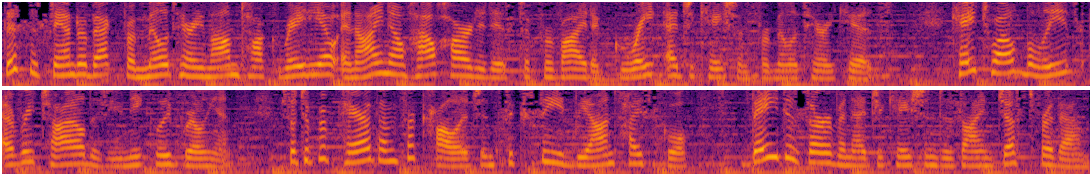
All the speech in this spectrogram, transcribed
This is Sandra Beck from Military Mom Talk Radio, and I know how hard it is to provide a great education for military kids. K 12 believes every child is uniquely brilliant. So to prepare them for college and succeed beyond high school, they deserve an education designed just for them.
